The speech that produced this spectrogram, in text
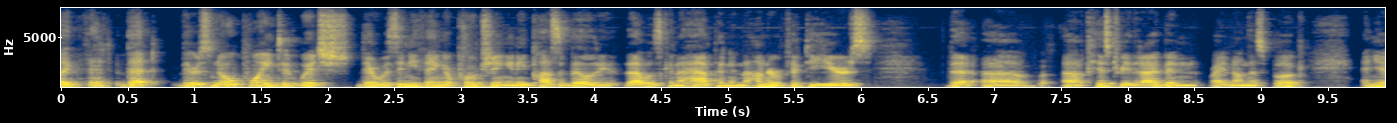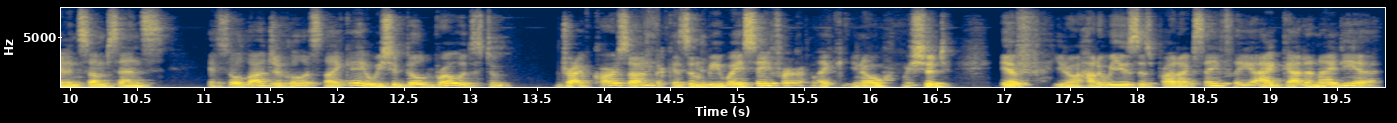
like that that there's no point at which there was anything approaching any possibility that, that was going to happen in the 150 years the, uh, of history that I've been writing on this book, and yet in some sense it's so logical. It's like, hey, we should build roads to drive cars on because it'll be way safer. Like, you know, we should, if you know, how do we use this product safely? I got an idea.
